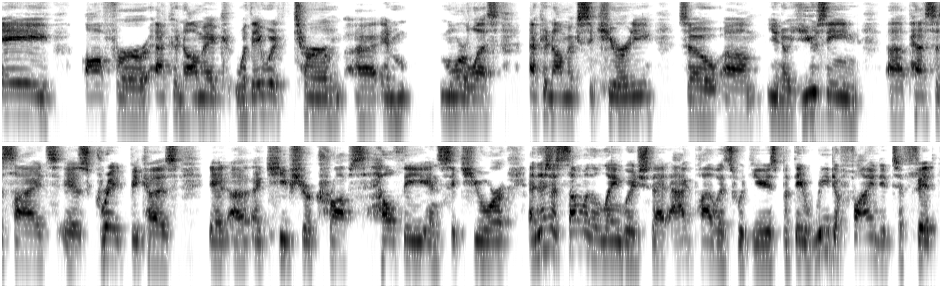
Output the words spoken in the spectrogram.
a offer economic, what they would term uh, in more or less economic security. So, um, you know, using uh, pesticides is great because it, uh, it, keeps your crops healthy and secure. And this is some of the language that ag pilots would use, but they redefined it to fit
